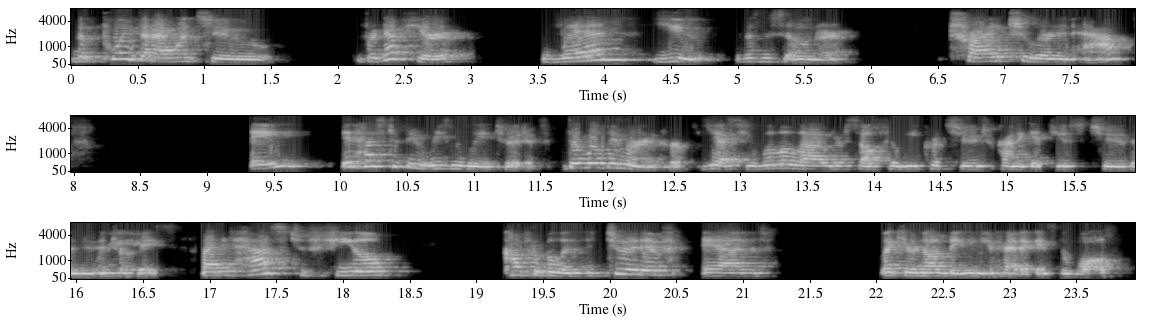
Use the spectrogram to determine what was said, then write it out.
the point that I want to bring up here when you, the business owner, try to learn an app, A, it has to be reasonably intuitive. There will be learning curve. Yes, you will allow yourself a week or two to kind of get used to the new interface, but it has to feel comfortable and intuitive and like you're not banging your head against the wall.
